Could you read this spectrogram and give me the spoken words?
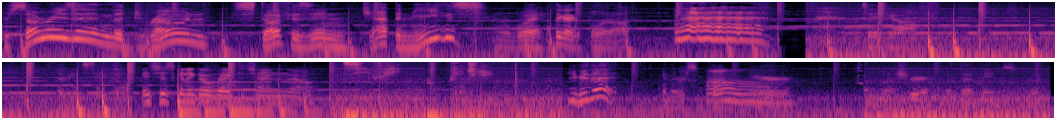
For some reason, the drone stuff is in Japanese. Oh boy, I think I can pull it off. take off. That means take off. it's just gonna go right to China now. You hear that? And there was some kind Oh. of error. I'm not sure what that means. But...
